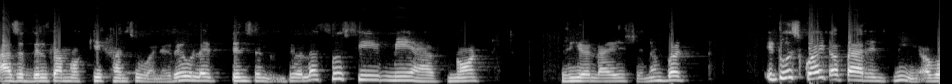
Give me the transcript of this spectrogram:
आज बेलुका म के खान्छु भनेर उसलाई टेन्सन हुन्थ्यो होला so she may have not realise होइन but it was quite apparent नि अब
